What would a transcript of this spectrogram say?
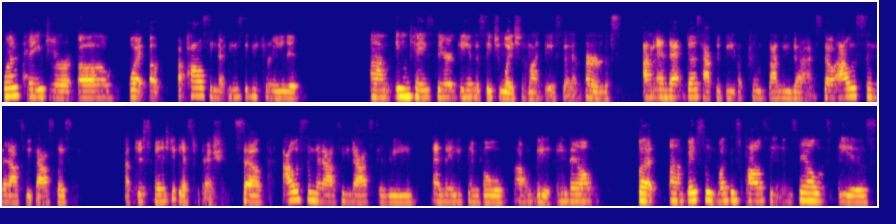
one pager of what a, a policy that needs to be created um, in case there is a situation like this that occurs. Um, and that does have to be approved by you guys. So I will send that out to you guys because I've just finished it yesterday. So I will send that out to you guys to read and then you can vote um, via email. But um, basically what this policy entails is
